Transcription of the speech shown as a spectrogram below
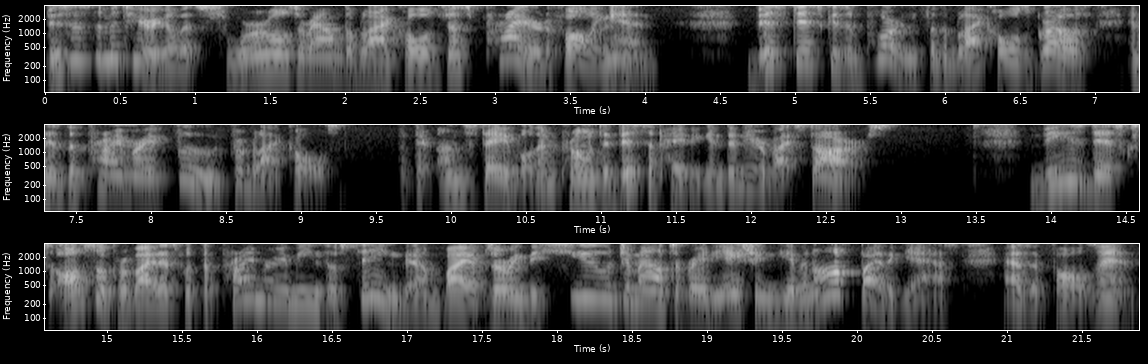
This is the material that swirls around the black hole just prior to falling in. This disk is important for the black hole's growth and is the primary food for black holes, but they're unstable and prone to dissipating into nearby stars. These disks also provide us with the primary means of seeing them by observing the huge amounts of radiation given off by the gas as it falls in.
